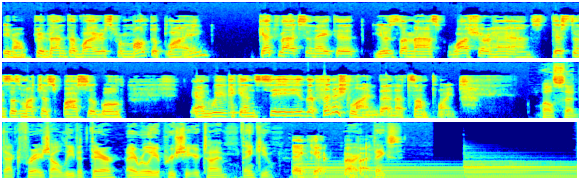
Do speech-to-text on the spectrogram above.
you know prevent the virus from multiplying get vaccinated, use the mask, wash your hands, distance as much as possible, and we can see the finish line then at some point. Well said, Dr. Freij. I'll leave it there. I really appreciate your time. Thank you. Take care. Bye bye. thanks.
